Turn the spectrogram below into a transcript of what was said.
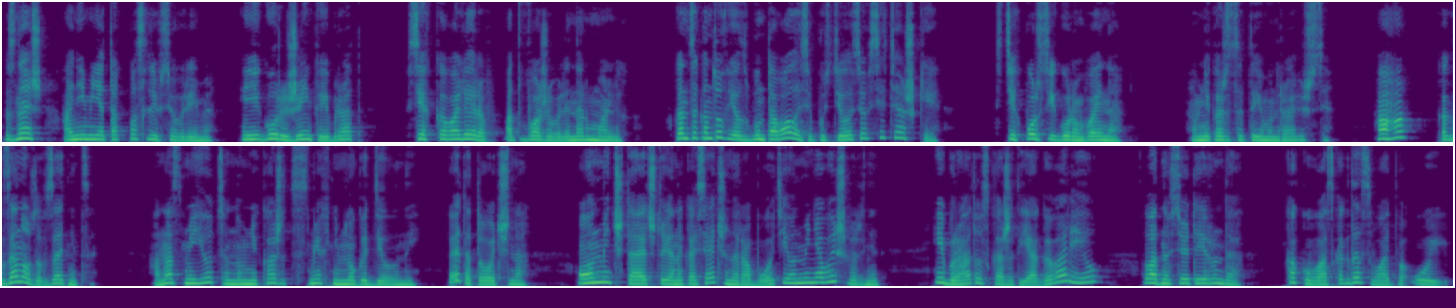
Знаешь, они меня так пасли все время. И Егор, и Женька, и брат. Всех кавалеров отваживали нормальных. В конце концов, я взбунтовалась и пустилась во все тяжкие. С тех пор с Егором война. А мне кажется, ты ему нравишься. Ага, как заноза в заднице. Она смеется, но мне кажется, смех немного деланный. Это точно. Он мечтает, что я накосячу на работе, и он меня вышвырнет. И брату скажет, я говорил. Ладно, все это ерунда. Как у вас, когда свадьба? Ой,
